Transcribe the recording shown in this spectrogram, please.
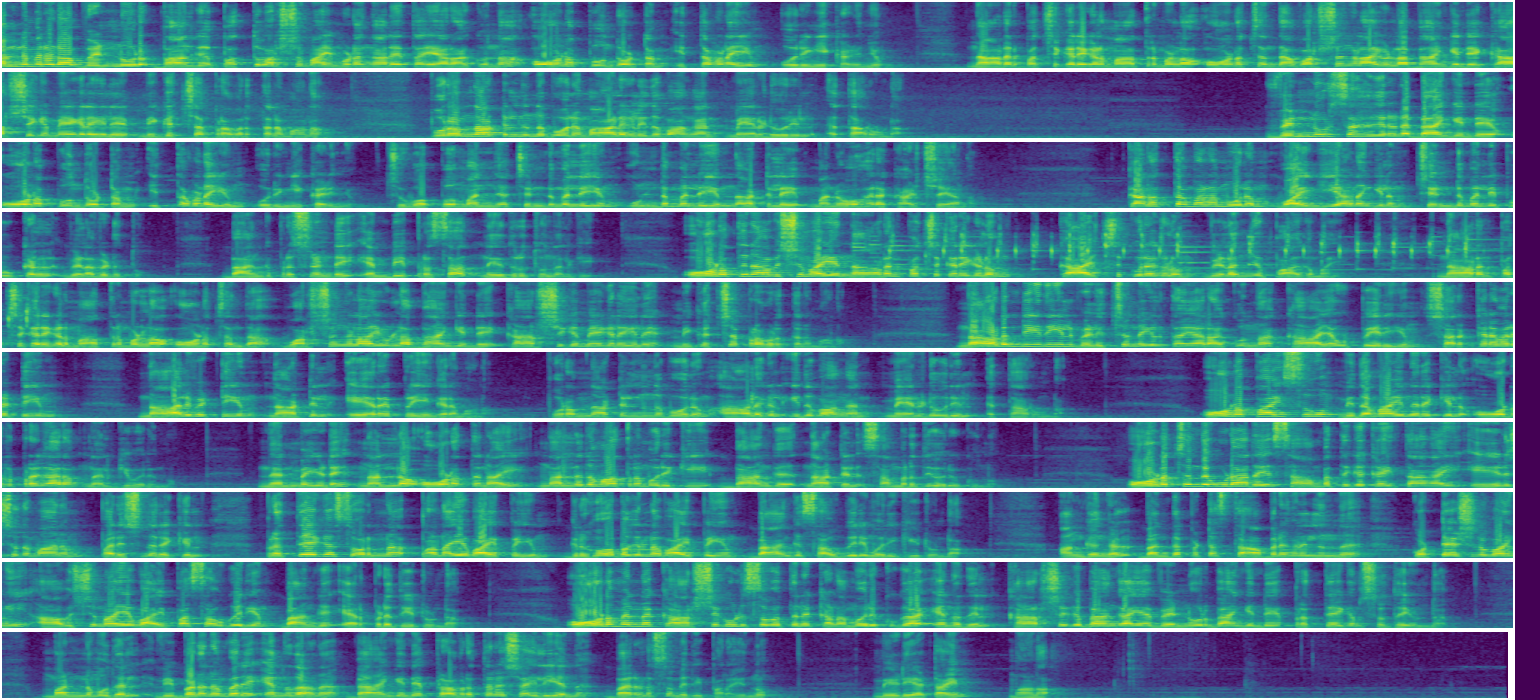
Annamanada Vennur bank പത്തു വർഷമായി മുടങ്ങാതെ തയ്യാറാക്കുന്ന ഓണപ്പൂന്തോട്ടം ഇത്തവണയും ഒരുങ്ങിക്കഴിഞ്ഞു. നാടൻ പച്ചക്കറികൾ മാത്രമുള്ള ഓണച്ചന്ത വർഷങ്ങളായുള്ള ബാങ്കിന്റെ കാർഷിക മേഖലയിലെ മികച്ച പ്രവർത്തനമാണ്. പുറം നാട്ടിൽ നിന്ന് പോലും ആളുകൾ ഇത് വാങ്ങാൻ മേലടൂരിൽ എത്താറുണ്ട്. വെണ്ണൂർ സഹകരണ ബാങ്കിന്റെ ഓണപ്പൂന്തോട്ടം ഇത്തവണയും ഒരുങ്ങിക്കഴിഞ്ഞു. ചുവപ്പ് മഞ്ഞ ചെണ്ടുമല്ലിയും ഉണ്ടമല്ലിയും നാട്ടിലെ മനോഹര കാഴ്ചയാണ്. കനത്ത മഴ മൂലം വൈകിയാണെങ്കിലും ചെണ്ടുമല്ലിപ്പൂക്കൾ വിളവെടുത്തു. Bank president M B Prasad നേതൃത്വം നൽകി. ഓണത്തിനാവശ്യമായ നാടൻ പച്ചക്കറികളും കാഴ്ചക്കുലകളും വിളഞ്ഞു പാകമായി. നാടൻ പച്ചക്കറികൾ മാത്രമുള്ള ഓണച്ചന്ത വർഷങ്ങളായുള്ള ബാങ്കിന്റെ കാർഷിക മേഖലയിലെ മികച്ച പ്രവർത്തനമാണ്. നാടൻ രീതിയിൽ വെളിച്ചെണ്ണയിൽ തയ്യാറാക്കുന്ന കായ ഉപ്പേരിയും ശർക്കര വരട്ടിയും നാലുവെട്ടിയും നാട്ടിൽ ഏറെ പ്രിയങ്കരമാണ്. പുറം നാട്ടിൽ നിന്ന് പോലും ആളുകൾ ഇത് വാങ്ങാൻ മേലടൂരിൽ എത്താറുണ്ട്. ഓണപ്പായസവും മിതമായ നിരക്കിൽ ഓർഡർ പ്രകാരം നൽകി വരുന്നു. നന്മയുടെ നല്ല ഓണത്തിനായി നല്ലത് മാത്രം ഒരുക്കി ബാങ്ക് നാട്ടിൽ സമൃദ്ധി ഒരുക്കുന്നു. ഓണച്ചന്ത കൂടാതെ സാമ്പത്തിക കൈത്താങ്ങായി ഏഴ് ശതമാനം പലിശ നിരക്കിൽ പ്രത്യേക സ്വർണ പണയ വായ്പയും ഗൃഹോപകരണ വായ്പയും ബാങ്ക് സൗകര്യമൊരുക്കിയിട്ടുണ്ട്. അംഗങ്ങൾ ബന്ധപ്പെട്ട സ്ഥാപനങ്ങളിൽ നിന്ന് കൊട്ടേഷൻ വാങ്ങി ആവശ്യമായ വായ്പാ സൗകര്യം ബാങ്ക് ഏർപ്പെടുത്തിയിട്ടുണ്ട്. ഓണം എന്ന കാർഷിക ഉത്സവത്തിന് കളമൊരുക്കുക എന്നതിൽ കാർഷിക ബാങ്കായ വെണ്ണൂർ ബാങ്കിന്റെ പ്രത്യേകം ശ്രദ്ധയുണ്ട്. മണ്ണ് മുതൽ വിപണനം വരെ എന്നതാണ് ബാങ്കിന്റെ പ്രവർത്തന ശൈലിയെന്ന് ഭരണസമിതി പറയുന്നു. Media time Mala.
